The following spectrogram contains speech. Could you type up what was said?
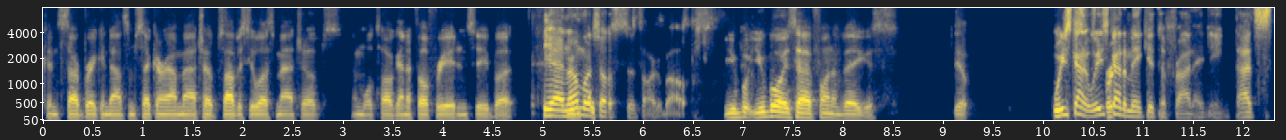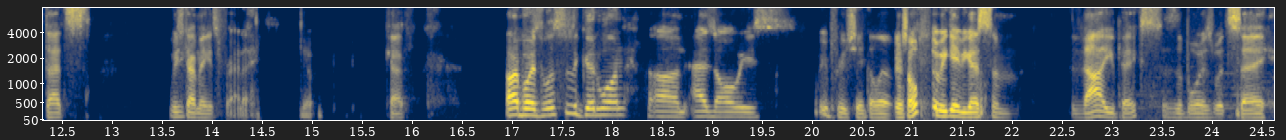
can start breaking down some second round matchups. Obviously, less matchups, and we'll talk NFL free agency. But Yeah, not much else to talk about. you you boys have fun in Vegas. We just got to we just got to make it to Friday, Dean. That's that's we just got to make it to Friday. Yep. Okay. All right, boys. Well, this was a good one. Um, as always, we appreciate the listeners. Hopefully, we gave you guys some value picks, as the boys would say.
